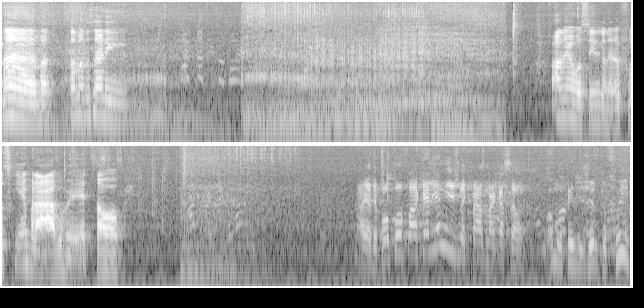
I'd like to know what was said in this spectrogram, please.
Tama, tama do Sarinho. Falei a vocês, galera. O Fusquinha é brabo, velho. É top. Aí, depois o povo fala que é alienígena que faz as marcações. Ó, montei de gelo que eu fui.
